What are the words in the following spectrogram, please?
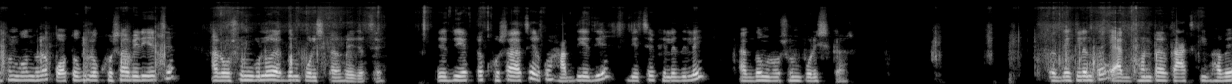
এখন বন্ধুরা, কতগুলো খোসা বেরিয়েছে, আর রসুনগুলো একদম পরিষ্কার হয়ে গেছে। দুই একটা খোসা আছে, এরকম হাত দিয়ে দিয়ে যেচে ফেলে দিলেই একদম রসুন পরিষ্কার। তো দেখলেন তো এক ঘণ্টার কাজ কীভাবে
